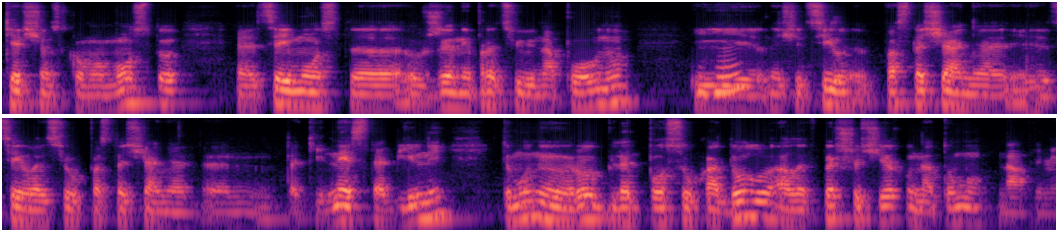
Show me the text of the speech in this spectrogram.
Керченському мосту, цей мост е, вже не працює наповну. І значить, ціл постачання, е, цей ланцюг постачання е, такий нестабільний, тому вони роблять по суходолу, але в першу чергу на тому напрямі.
